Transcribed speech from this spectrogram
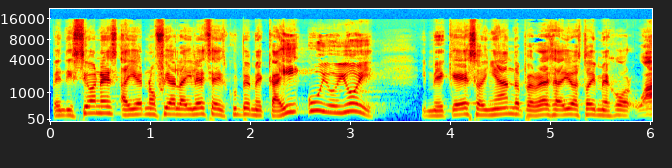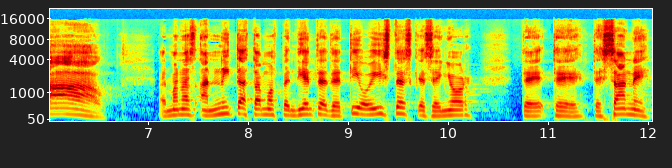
Bendiciones. Ayer no fui a la iglesia, disculpe, me caí. Uy, uy, uy. Y me quedé soñando, pero gracias a Dios estoy mejor. ¡Wow! Hermanas Anita, estamos pendientes de ti, oíste, que el Señor te, te, te sane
